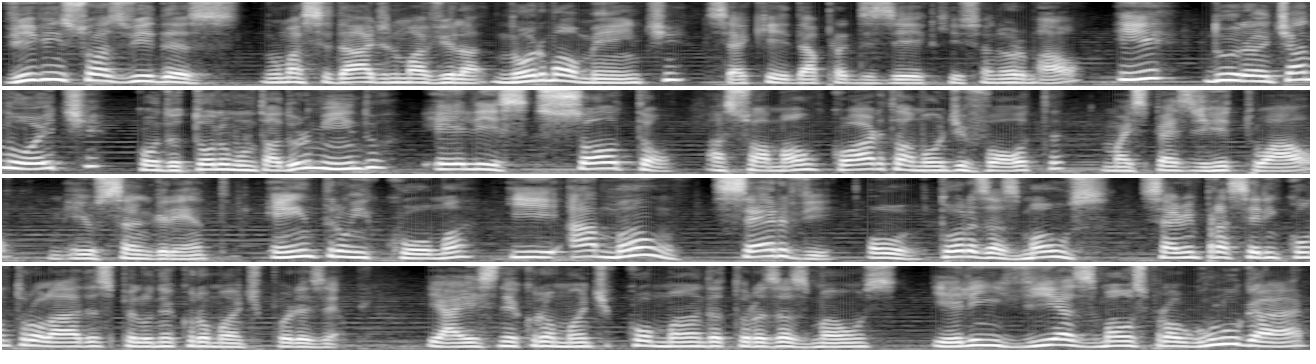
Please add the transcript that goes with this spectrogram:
vivem suas vidas numa cidade, numa vila normalmente, se é que dá para dizer que isso é normal. E durante a noite, quando todo mundo tá dormindo, eles soltam a sua mão, cortam a mão de volta, uma espécie de ritual meio sangrento, entram em coma e a mão serve, ou todas as mãos servem para serem controladas pelo necromante, por exemplo. E aí esse necromante comanda todas as mãos e ele envia as mãos para algum lugar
